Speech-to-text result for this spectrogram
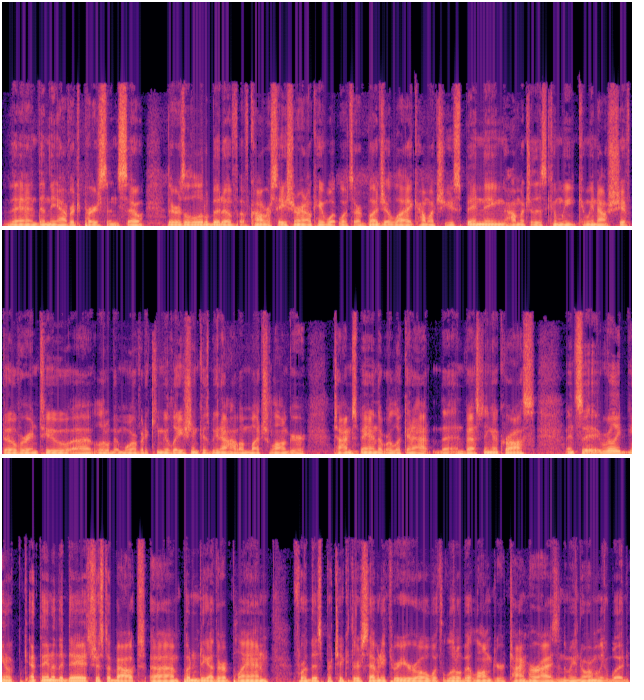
than than the average person. So there was a little bit of, of conversation around okay, what what's our budget like? How much are you spending? How much of this can we can we now shift over into uh, a little bit more of an accumulation because we now have a much longer time span that we're looking at the investing across. And so it really, you know, at the end of the day, it's just about um, putting together a plan for this particular 73 year old with a little bit longer time horizon than we normally would.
